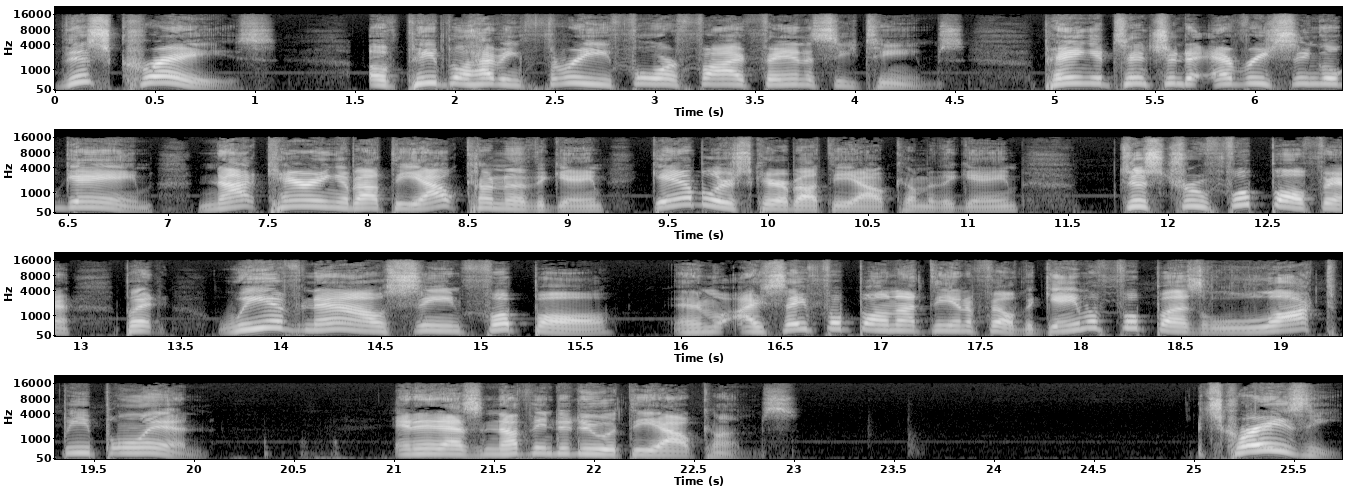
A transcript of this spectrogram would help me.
this craze of people having three, four, five fantasy teams, paying attention to every single game, not caring about the outcome of the game. Gamblers care about the outcome of the game. Just true football fan. But we have now seen football, and I say football, not the NFL. The game of football has locked people in, and it has nothing to do with the outcomes. It's crazy.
